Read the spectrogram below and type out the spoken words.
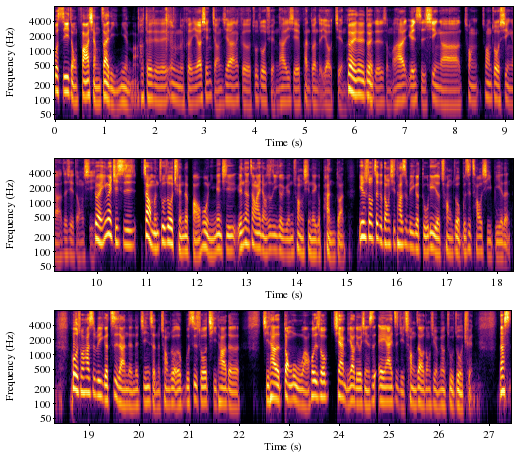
或是一种发想在里面嘛？啊，对对对，嗯，可能也要先讲一下那个著作权它一些判断的要件、啊。对对对这是，什么它原始性啊、创创作性啊这些东西。对，因为其实，在我们著作权的保护里面，其实原则上来讲就是一个原创性的一个判断，也就是说，这个东西它是不是一个独立的创作，不是抄袭别人，或者说它是不是一个自然人的精神的创作，而不是说其他的其他的动物啊，或者说现在比较流行的是 AI 自己创造的东西有没有著作权？那是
